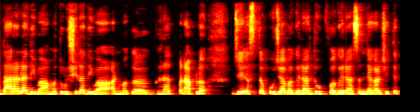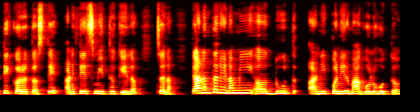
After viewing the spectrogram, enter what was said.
दाराला दिवा मग तुळशीला दिवा आणि मग घरात पण आपलं जे असतं पूजा वगैरे धूप वगैरे संध्याकाळची ते ती करत असते. आणि तेच मी इथं केलं. चला. त्यानंतर आहे ना मी दूध आणि पनीर मागवलं होतं.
